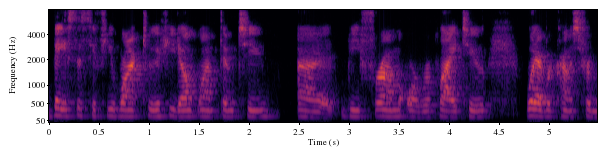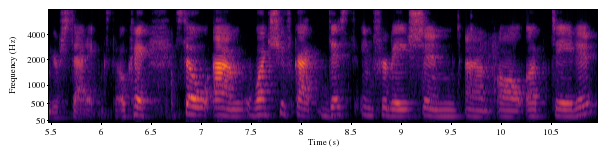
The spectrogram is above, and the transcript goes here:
basis if you want to, if you don't want them to uh, be from or reply to whatever comes from your settings. Okay, so um, once you've got this information um, all updated,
